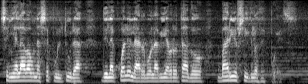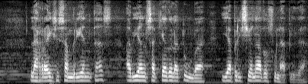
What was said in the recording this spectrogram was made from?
señalaba una sepultura de la cual el árbol había brotado varios siglos después. Las raíces hambrientas habían saqueado la tumba y aprisionado su lápida.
